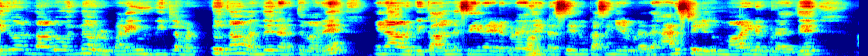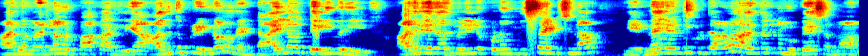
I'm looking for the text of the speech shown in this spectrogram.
எதுவா இருந்தாலும் வந்து அவர் பனையூர் வீட்டுல மட்டும்தான் வந்து நடத்துவாரு. ஏன்னா அவருக்கு காலில் சேராயிடக்கூடாது ட்ரெஸ் எதுவும் கசங்கிடக்கூடாது ஹேர் ஸ்டைல் எதுவும் மாறிடக்கூடாது. அந்த மாதிரிலாம் அவர் பாப்பாரு இல்லையா? அதுக்கப்புறம் இன்னொன்னு டைலாக் டெலிவரி அதுல ஏதாவது வெளியில போனா மிஸ் ஆயிடுச்சுன்னா என்ன எழுதி கொடுத்தாங்களோ அதுதான் நம்ம பேசணும்.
